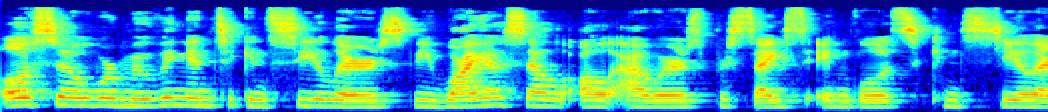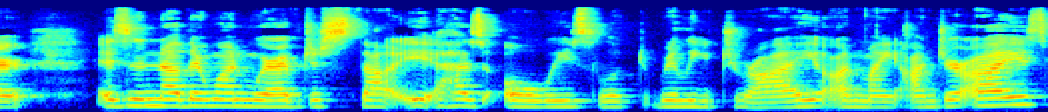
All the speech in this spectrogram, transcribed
also, we're moving into concealers. The YSL All Hours Precise Angles Concealer is another one where I've just thought it has always looked really dry on my under eyes.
